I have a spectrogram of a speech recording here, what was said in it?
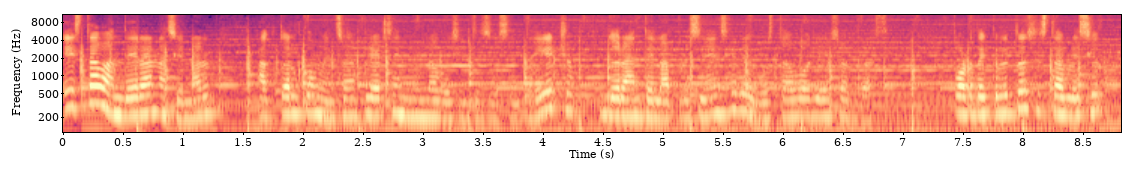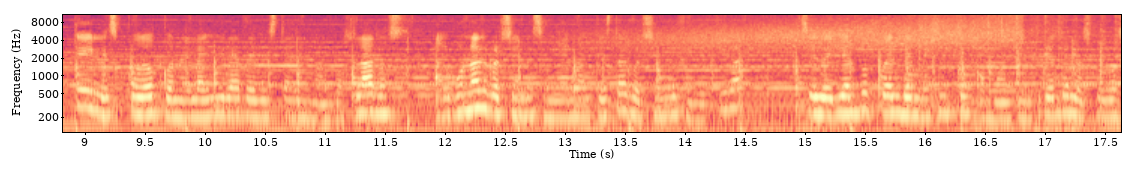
esta bandera nacional actual comenzó a emplearse en 1968 durante la presidencia de Gustavo Díaz Ordaz. Por decreto se estableció que el escudo con el águila debe estar en ambos lados. Algunas versiones señalan que esta versión definitiva se debió al papel de México como anfitrión de los Juegos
